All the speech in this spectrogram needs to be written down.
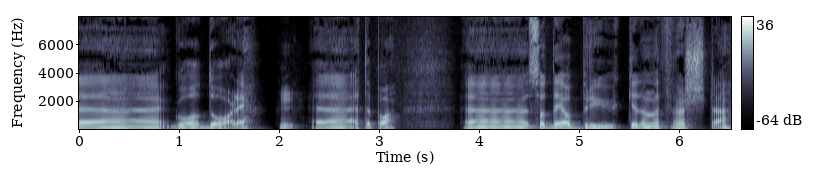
eh, gå dårlig eh, etterpå. Eh, Så det å bruke den første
